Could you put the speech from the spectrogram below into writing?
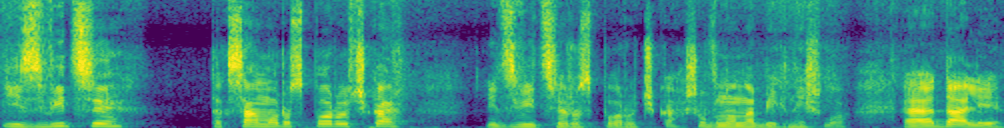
і звідси так само розпорочка, і звідси розпорочка, щоб воно на бік не йшло. Е, далі,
